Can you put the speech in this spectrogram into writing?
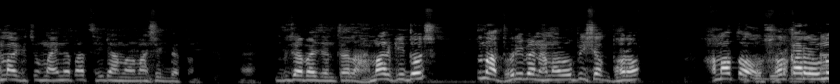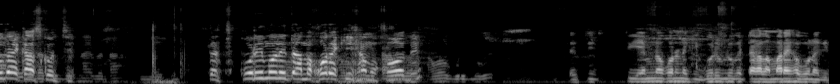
আমার কিছু মাইনে পাচ্ছি এটা আমার মাসিক বেতন। বুঝা পাইছেন তাহলে আমার কি দোষ? তোমার ধরিবেন আমার অফিসক ধরো আমার তো সরকারের অনুদায় কাজ করছি। তা করিমনি তো আমার করে কি খামো? খাওয়া দি। তুই তুই এমন করে নাকি গরিব লোকের টাকা মারা খাব নাকি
